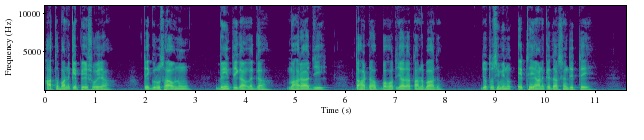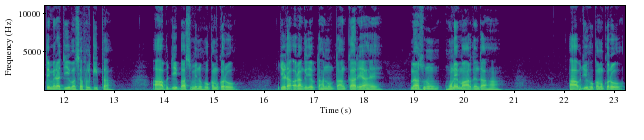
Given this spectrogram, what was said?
ਹੱਥ ਬੰਨ੍ਹ ਕੇ ਪੇਸ਼ ਹੋਇਆ ਤੇ ਗੁਰੂ ਸਾਹਿਬ ਨੂੰ ਬੇਨਤੀ ਕਰਨ ਲੱਗਾ, ਮਹਾਰਾਜ ਜੀ ਤੁਹਾਡਾ ਬਹੁਤ ਜ਼ਿਆਦਾ ਧੰਨਵਾਦ ਜੋ ਤੁਸੀਂ ਮੈਨੂੰ ਇੱਥੇ ਆਣ ਕੇ ਦਰਸ਼ਨ ਦਿੱਤੇ ਤੇ ਮੇਰਾ ਜੀਵਨ ਸਫਲ ਕੀਤਾ। ਆਪ ਜੀ ਬਸ ਮੈਨੂੰ ਹੁਕਮ ਕਰੋ, ਜਿਹੜਾ ਔਰੰਗਜ਼ੇਬ ਤੁਹਾਨੂੰ ਤੰਗ ਕਰ ਰਿਹਾ ਹੈ, ਮੈਂ ਉਸ ਨੂੰ ਹੁਣੇ ਮਾਰ ਦਿੰਦਾ ਹਾਂ। ਆਪ ਜੀ ਹੁਕਮ ਕਰੋ,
